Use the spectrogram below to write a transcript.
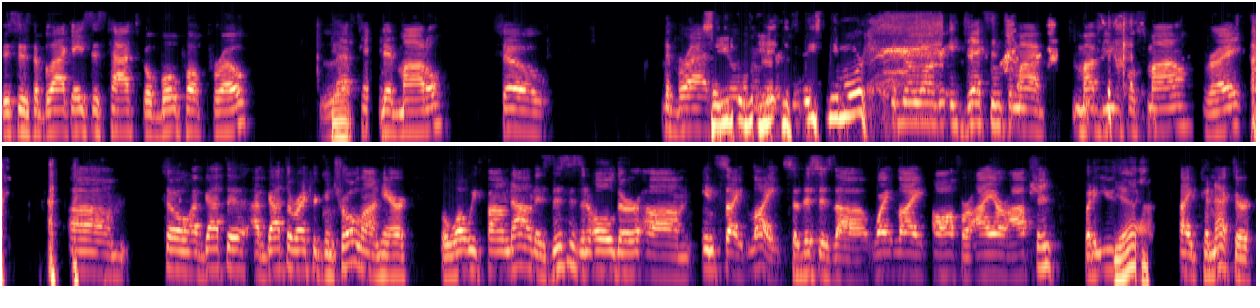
This is the Black Aces Tactical Bullpup Pro, left-handed model. So the brass So you no, don't longer, hit the face anymore? it no longer ejects into my my beautiful smile, right? Um, so I've got the I've got the record control on here. But what we found out is this is an older um, Insight light. So this is a white light off or IR option, but it uses Yeah. type connector.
